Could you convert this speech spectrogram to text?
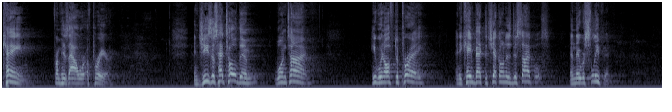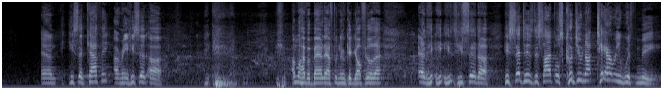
came from his hour of prayer. And Jesus had told them one time, he went off to pray and he came back to check on his disciples and they were sleeping. And he said, Kathy, I mean, he said, uh, I'm gonna have a bad afternoon. Can y'all feel that? And he, he, he said, uh, he said to his disciples, Could you not tarry with me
